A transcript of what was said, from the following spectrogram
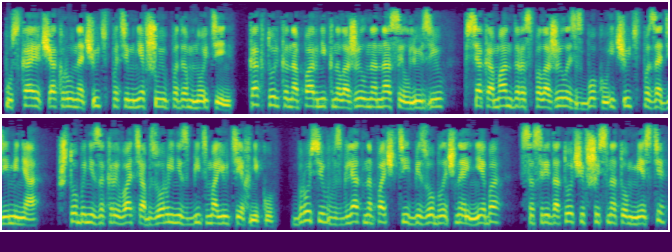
пуская чакру на чуть потемневшую подо мной тень. Как только напарник наложил на нас иллюзию, вся команда расположилась сбоку и чуть позади меня, чтобы не закрывать обзор и не сбить мою технику. Бросив взгляд на почти безоблачное небо, сосредоточившись на том месте,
